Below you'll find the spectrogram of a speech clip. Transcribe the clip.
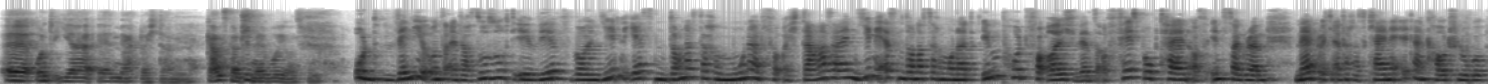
äh, und ihr äh, merkt euch dann ganz, ganz schnell, wo ihr uns findet. Und wenn ihr uns einfach so sucht, ihr, wir wollen jeden ersten Donnerstag im Monat für euch da sein. Jeden ersten Donnerstag im Monat Input für euch. Wir werden es auf Facebook teilen, auf Instagram. Merkt euch einfach das kleine Elterncouch-Logo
